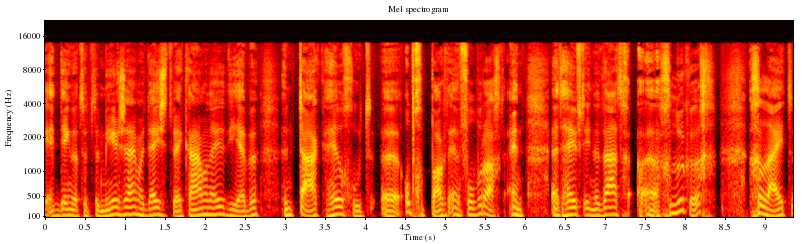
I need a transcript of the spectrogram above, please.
ik denk dat het er meer zijn, maar deze twee Kamerleden die hebben hun taak heel goed uh, opgepakt en volbracht. En het heeft inderdaad gelukkig geleid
